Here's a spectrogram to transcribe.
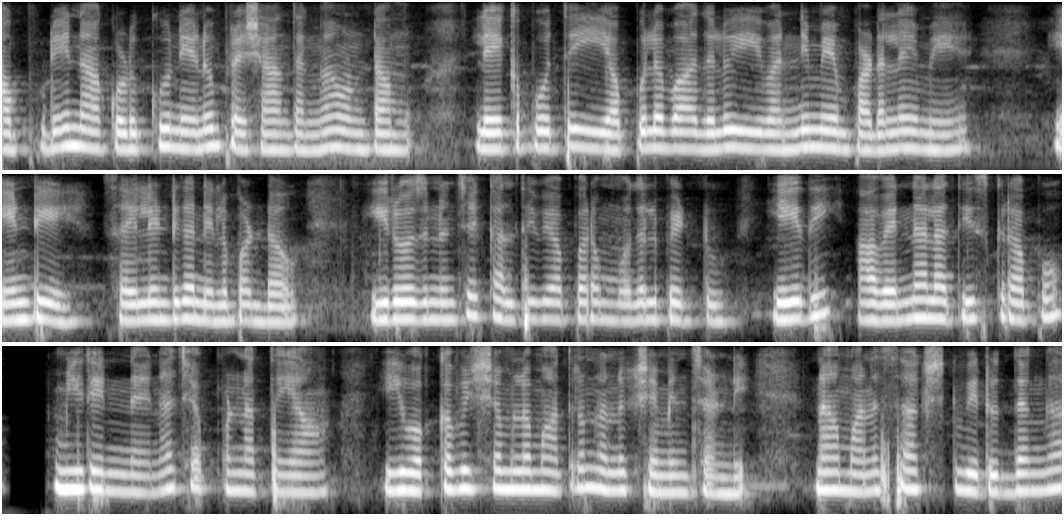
అప్పుడే నా కొడుకు నేను ప్రశాంతంగా ఉంటాము. లేకపోతే ఈ అప్పుల బాధలు ఇవన్నీ మేము పడలేమే. ఏంటి? సైలెంట్గా నిలబడ్డావు. ఈ రోజు నుంచే కల్తీ వ్యాపారం మొదలుపెట్టు. ఏది? అవన్నీ అలా తీసుకురాపో. మీరెన్నైనా చెప్పండి అత్తయ్య. ఈ ఒక్క విషయంలో మాత్రం నన్ను క్షమించండి. నా మనస్సాక్షికి విరుద్ధంగా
